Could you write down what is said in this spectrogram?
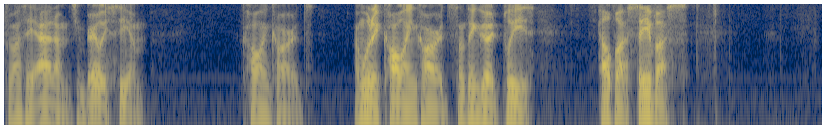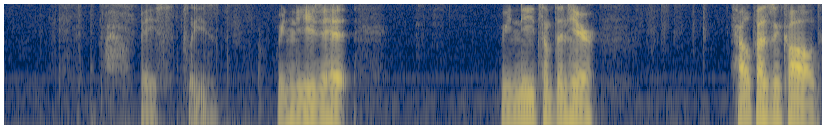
Davante Adams. You can barely see him. Calling cards. I'm literally calling cards. Something good, please. Help us. Save us. Base, please. We need a hit. We need something here. Help has been called.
